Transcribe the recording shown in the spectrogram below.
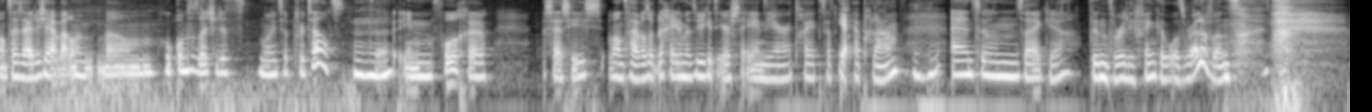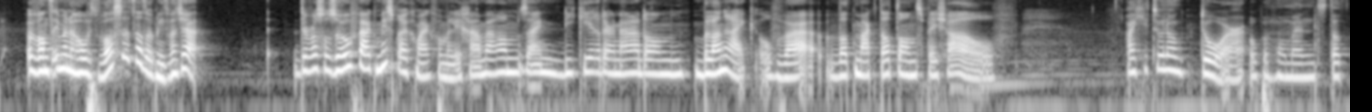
Want hij zei dus, ja, waarom, waarom, hoe komt het dat je dit nooit hebt verteld? Mhm. eh, in vorige sessies. Want hij was ook degene met wie ik het eerste EMDR-traject heb, Ja. heb gedaan. Mhm. En toen zei ik, ja, didn't really think it was relevant. want in mijn hoofd was het dat ook niet. Want ja, er was al zo vaak misbruik gemaakt van mijn lichaam. Waarom zijn die keren daarna dan belangrijk? Of waar, wat maakt dat dan speciaal? Of, Had je toen ook door op het moment dat,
